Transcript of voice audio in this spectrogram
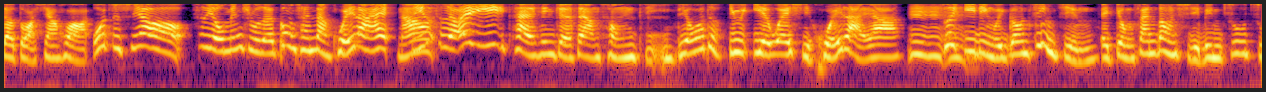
的大声话，我只是要自由民主的共产党回来，仅此而已。蔡宇欣觉得非常冲击，对我的，因为伊的话是回来啊，嗯嗯，所以伊认为讲进前的共产党是民主自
